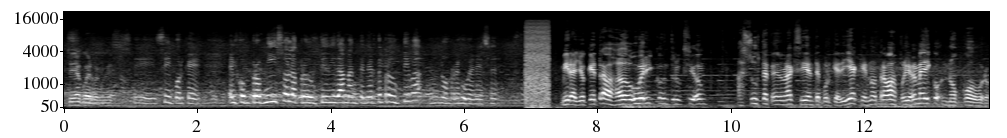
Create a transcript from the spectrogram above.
Estoy de acuerdo con eso. Sí, sí, porque el compromiso, la productividad, mantenerte productiva nos rejuvenece. Mira, yo que he trabajado Uber y construcción, asusta tener un accidente porque día que no trabajas por ir al médico, no cobro.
